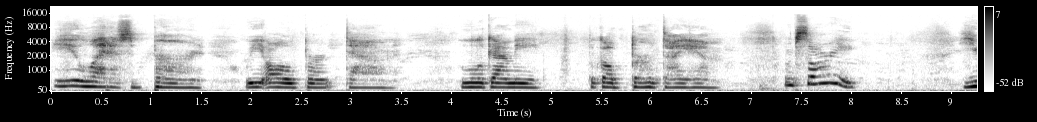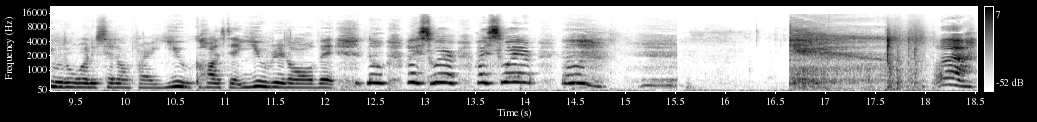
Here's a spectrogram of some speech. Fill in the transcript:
You let us burn. We all burnt down. Look at me. Look how burnt I am. I'm sorry. You were the one who set it on fire. You caused it. You did all of it. No, I swear. I swear. ah,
